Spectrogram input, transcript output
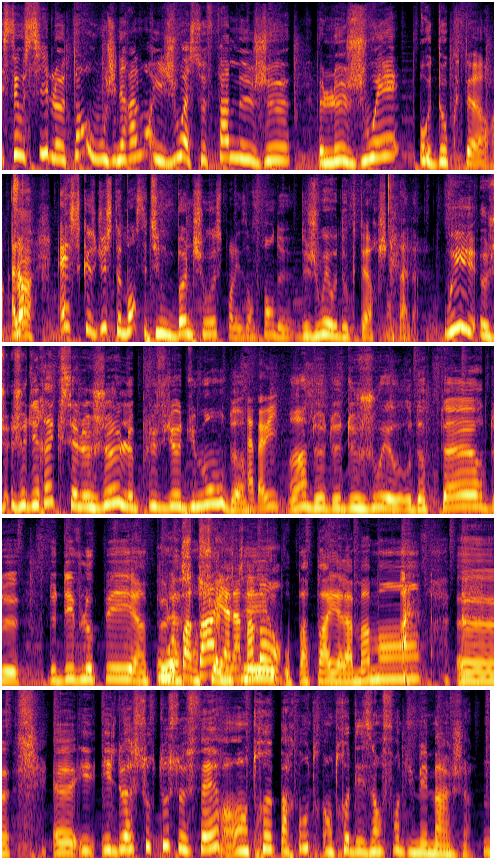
c'est aussi le temps où généralement ils jouent à ce fameux jeu, le jouet au docteur. Alors est-ce que justement c'est une bonne chose pour les enfants de, de jouer au docteur Chantal? Oui, je, je dirais que c'est le jeu le plus vieux du monde. Ah bah oui. Hein, de, de- de jouer au, au docteur, de, développer un peu Ou au la papa et à la sensualité maman. au papa et à la maman. Euh, euh, il, il doit surtout se faire entre, par contre, entre des enfants du même âge. Mm,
